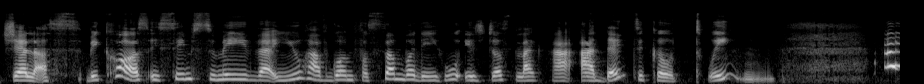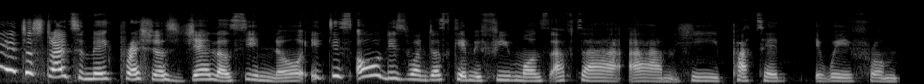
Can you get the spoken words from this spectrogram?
jealous because it seems to me that you have gone for somebody who is just like her identical twin. Just trying to make Precious jealous, you know. It is all this one just came a few months after um he parted away from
